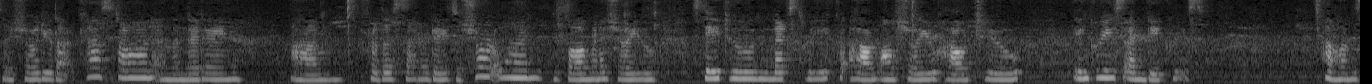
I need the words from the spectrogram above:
so I showed you that cast on and the knitting um, for this Saturday. It's a short one, so I'm going to show you. Stay tuned next week. Um, I'll show you how to increase and decrease um,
